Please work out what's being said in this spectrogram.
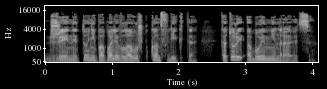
Джейн и Тони попали в ловушку конфликта, который обоим не нравится.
